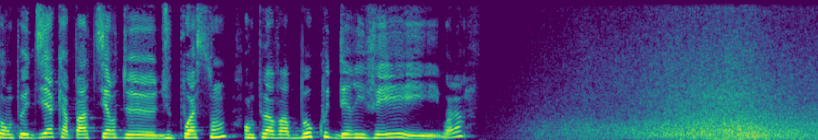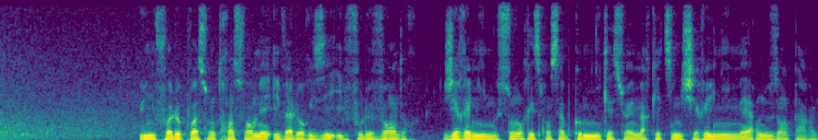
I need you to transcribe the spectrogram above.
on peut dire qu'à partir de, du poisson, on peut avoir beaucoup de dérivés et voilà. Une fois le poisson transformé et valorisé, il faut le vendre. Jérémy Mousson, responsable communication et marketing chez Réunimer, nous en parle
